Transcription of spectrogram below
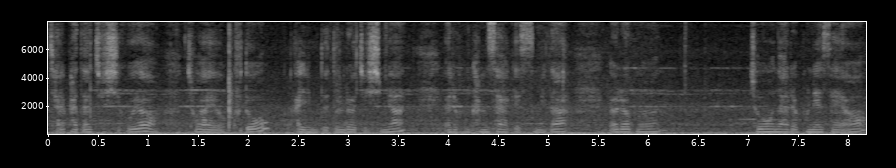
잘 받아주시고요. 좋아요, 구독, 알림도 눌러주시면 여러분 감사하겠습니다. 여러분 좋은 하루 보내세요.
